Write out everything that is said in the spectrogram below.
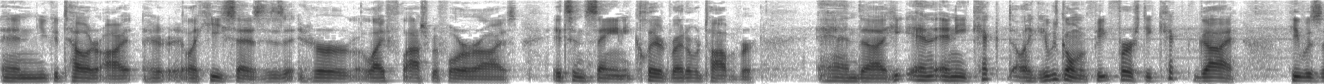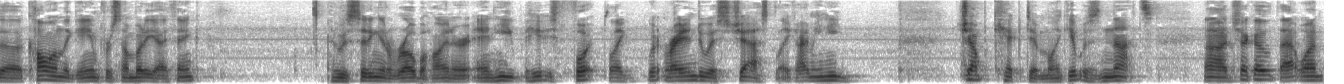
and you could tell her, eye, her like he says, his, her life flashed before her eyes. It's insane. He cleared right over top of her and uh, he and, and he kicked like he was going feet first. He kicked the guy. He was uh, calling the game for somebody, I think, who was sitting in a row behind her, and he his foot like went right into his chest. Like I mean, he jump kicked him like it was nuts. Uh, check out that one.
